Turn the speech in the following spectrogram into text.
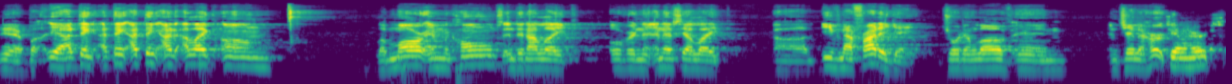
Yeah, but yeah, I think I think I think I, I like um Lamar and Mahomes, and then I like over in the NFC I like uh, even that Friday game, Jordan Love and and Jalen Hurts Jalen Hurts.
